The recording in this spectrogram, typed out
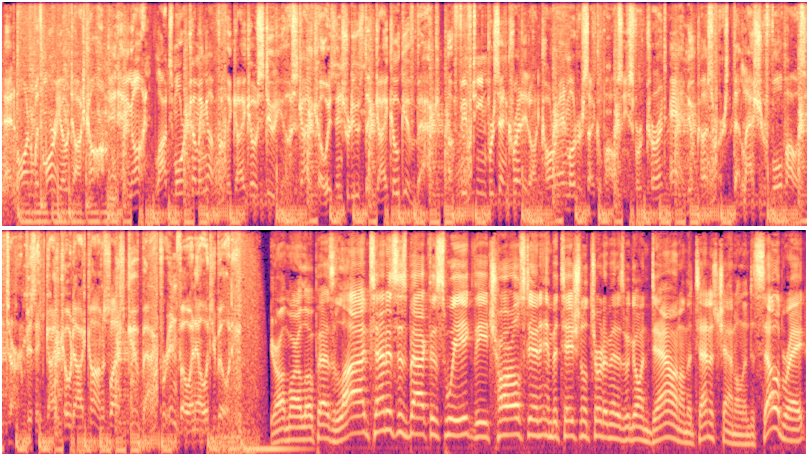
at OnWithMario.com. And hang on, lots more coming up from the Geico Studios. Geico has introduced the Geico Give Back, a 15% credit on car and motorcycle policies for current and new customers that last your full policy term. Visit geico.com slash giveback for info and eligibility. You're on Mario Lopez. Live tennis is back this week. The Charleston Invitational Tournament has been going down on the Tennis Channel. And to celebrate,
